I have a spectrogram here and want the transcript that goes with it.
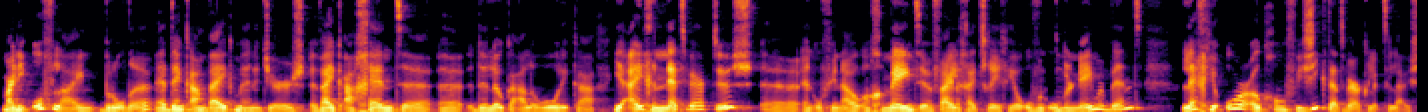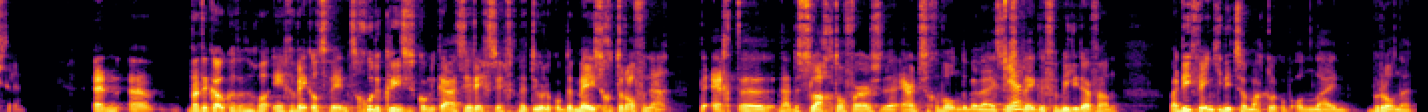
Maar die offline bronnen, hè, denk aan wijkmanagers, wijkagenten, uh, de lokale horeca, je eigen netwerk dus. En of je nou een gemeente, een veiligheidsregio of een ondernemer bent, leg je oor ook gewoon fysiek daadwerkelijk te luisteren. En wat ik ook altijd nog wel ingewikkeld vind, goede crisiscommunicatie richt zich natuurlijk op de meest getroffenen. De echte, nou, de slachtoffers, de ernstige gewonden bij wijze van spreken, de familie daarvan. Maar die vind je niet zo makkelijk op online bronnen.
